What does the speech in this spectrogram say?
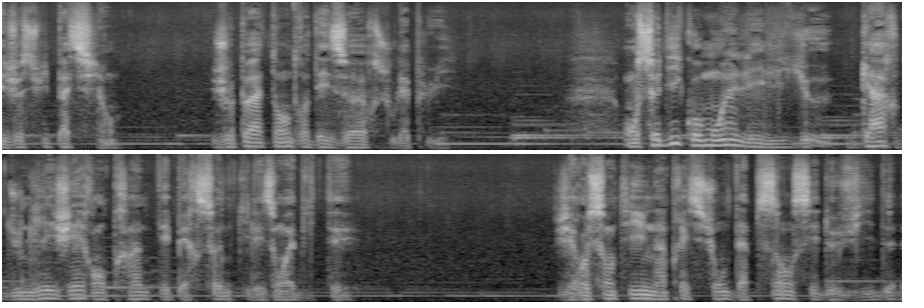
Mais je suis patient. Je peux attendre des heures sous la pluie. On se dit qu'au moins les lieux gardent une légère empreinte des personnes qui les ont habités. J'ai ressenti une impression d'absence et de vide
